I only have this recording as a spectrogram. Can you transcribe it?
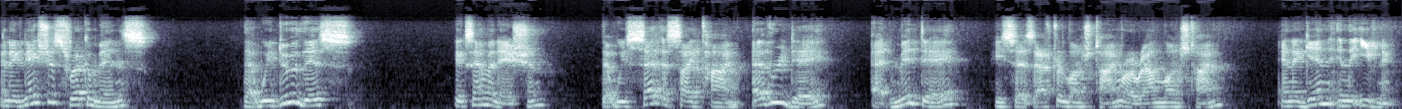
And Ignatius recommends that we do this examination that we set aside time every day at midday, he says after lunchtime or around lunchtime, and again in the evening.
